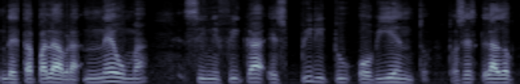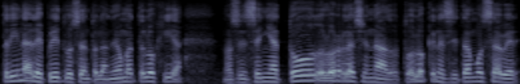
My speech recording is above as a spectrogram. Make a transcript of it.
de esta palabra, neuma, significa espíritu o viento. Entonces, la doctrina del Espíritu Santo, la neumatología, nos enseña todo lo relacionado, todo lo que necesitamos saber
